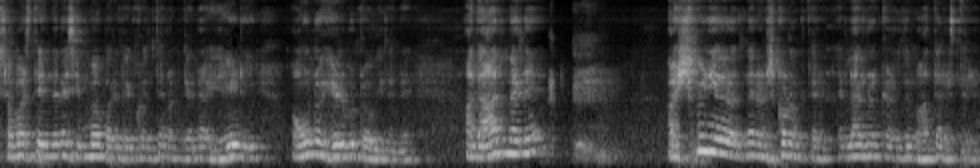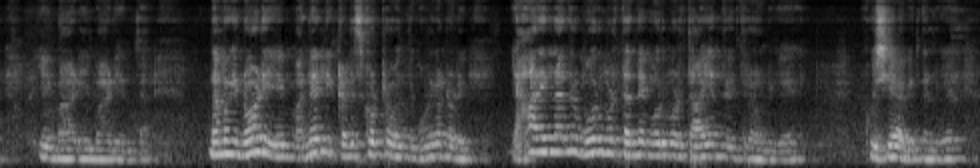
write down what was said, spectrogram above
ಸಂಸ್ಥೆಯಿಂದನೇ ಸಿನಿಮಾ ಬರಬೇಕು ಅಂತ ನಮಗೆಲ್ಲ ಹೇಳಿ ಅವನು ಹೇಳ್ಬಿಟ್ಟು ಹೋಗಿದ್ದಾನೆ. ಅದಾದಮೇಲೆ ಅಶ್ವಿನಿ ಅವರು ಅದನ್ನ ನಡ್ಸ್ಕೊಂಡು ಹೋಗ್ತಾರೆ. ಎಲ್ಲರನ್ನ ಕರೆದು ಮಾತಾಡಿಸ್ತಾರೆ. ಈ ಮಾಡಿ ಮಾಡಿ ಅಂತ. ನಮಗೆ ನೋಡಿ ಮನೆಯಲ್ಲಿ ಕಳಿಸ್ಕೊಟ್ರೆ ಒಂದು ಗುಣ ನೋಡಿ. ಯಾರಿಲ್ಲ ಅಂದರೆ ಮೂರು ಮೂರು ತಂದೆ, ಮೂರು ಮೂರು ತಾಯಿ ಅಂತ ಇದ್ರು ಅವನಿಗೆ. ಖುಷಿ ಆಗುತ್ತೆ ನನಗೆ.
